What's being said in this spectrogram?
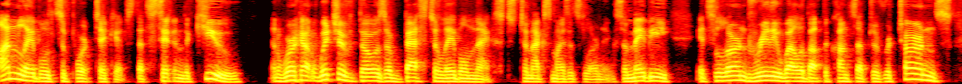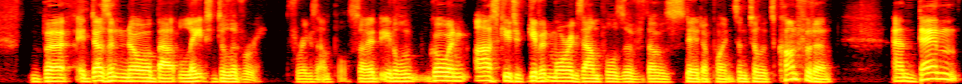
unlabeled support tickets that sit in the queue and work out which of those are best to label next to maximize its learning. So maybe it's learned really well about the concept of returns but it doesn't know about late delivery, for example. So it, it'll go and ask you to give it more examples of those data points until it's confident. And then,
